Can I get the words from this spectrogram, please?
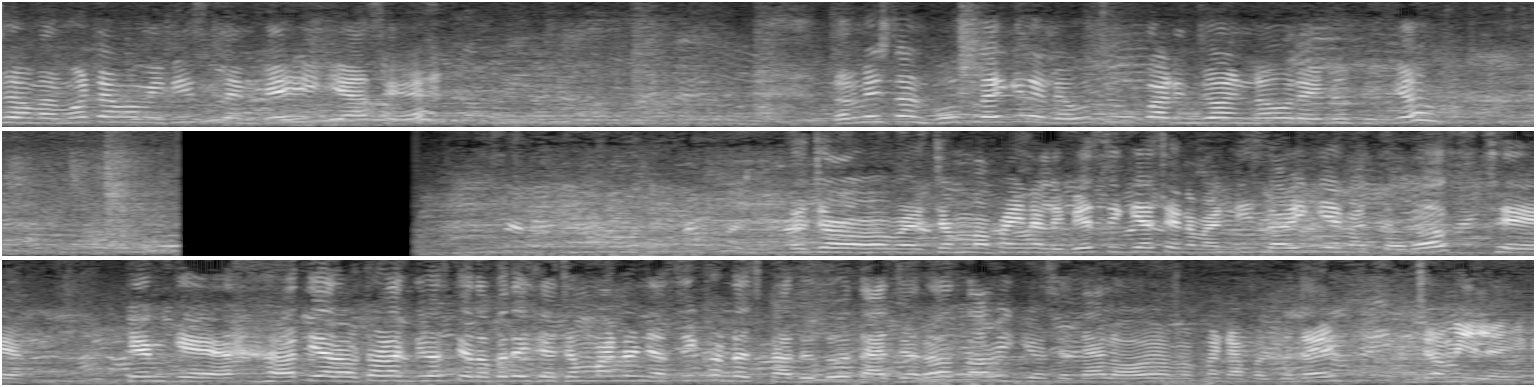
જો અમારા મોટા મમ્મી ડીશ લઈને બેસી ગયા છે. ધર્મેશને ભૂખ લાગી ને એટલે ઊંચું ઉપાડીને જોવાનું નવું રહી નથી, કેવું? જો હવે જમવા ફાઇનલી બેસી ગયા છે ને અમારી ડીશ આવી ને તો રસ છે. કેમ કે અત્યારે થોડાક દિવસથી તો બધે જે જમવાનું ને શ્રીખંડ જ ખાધું હતું તો આજે રસ આવી ગયો છે ચાલો હવે અમે ફટાફટ બધા જમી લઈએ.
